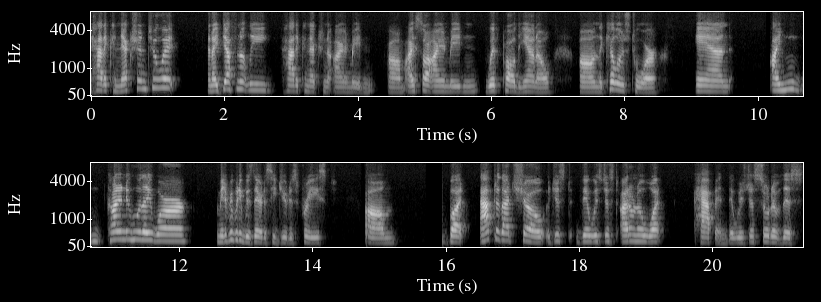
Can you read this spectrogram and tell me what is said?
had a connection to it and I definitely had a connection to Iron Maiden. Um, I saw Iron Maiden with Paul Di'Anno on the Killers tour, and I kn- kind of knew who they were. I mean, everybody was there to see Judas Priest, um, but after that show, it just there was just I don't know what happened. There was just sort of this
